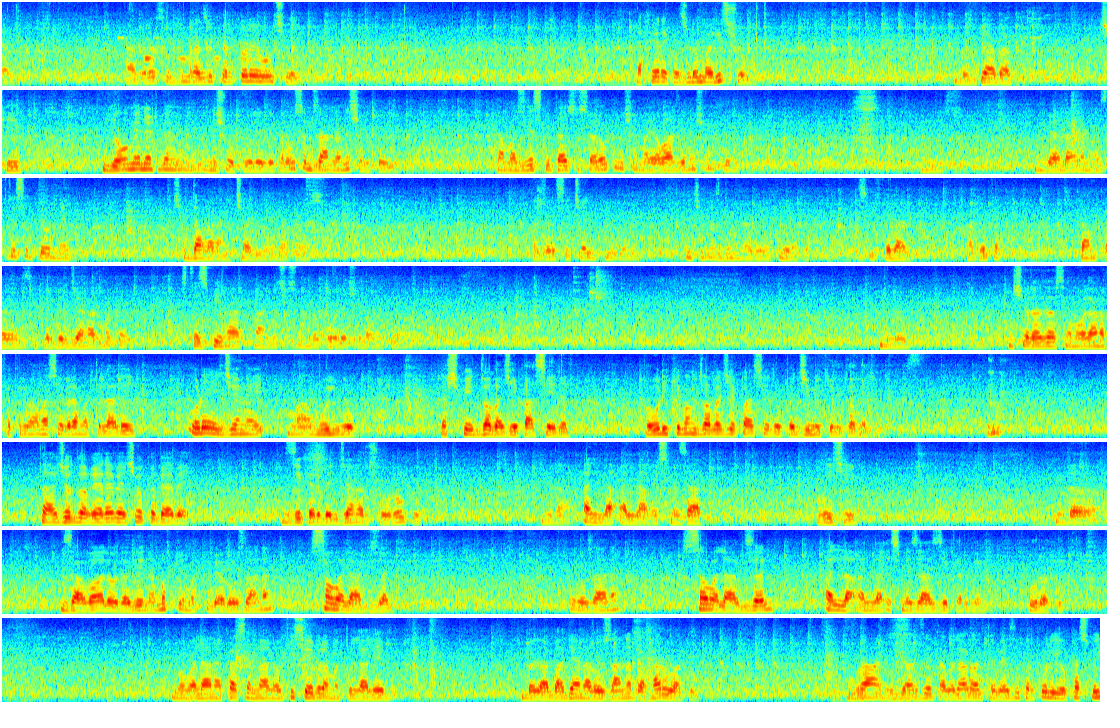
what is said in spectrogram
حضرت صاحب دومره ذکر کړی و چې د خیره کې زړه مریض شوم بس بیا به چې یو منټ به نشو کولای ذکر اوس هم ځان نه نشم کولای دا مجلس کې تاسو سره کوم شم یوازې نشم کولای بیا لاړم مجلس ته مې چې دغه رنګ چل دی لکه اوس په زړه سره چل کېږي چې بس دومره دی پرېږده بس فلحال هغه ته کم کړئ ذکر بالجهر مه کوئ تسبیحات باندې چې څومره کولی شي دغه کوئ مشرزا سي مولانا فقیر محمد صاحب رحمت الله علیه اوړی جمعې معمول وو د شپې 2 بجې پاسېدل په وړي کې هم 2 بجې پاسېدو په جمعې کې 2 بجې تهجد وغیرہ به چوک به به ذکر بالجهر شروع کو دا الله الله اسم ذات وی چی د زوال او د دې نه مخکې مخکې به روزانه سوا لاک ځل روزانه سوا لاک ځل الله الله اسم ذات ذکر به پورا کړو مولانا قاسم نانوتی صاحب رحمت الله علیه بد آبادانه روزانه به هر واتو وران جارځه ته ولاړ ول ته ذکر کول یو کس وي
